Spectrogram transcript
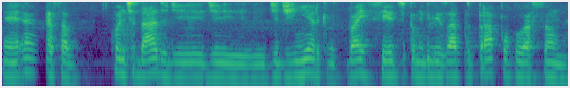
é, essa quantidade de, de, de dinheiro que vai ser disponibilizado para a população. Né?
